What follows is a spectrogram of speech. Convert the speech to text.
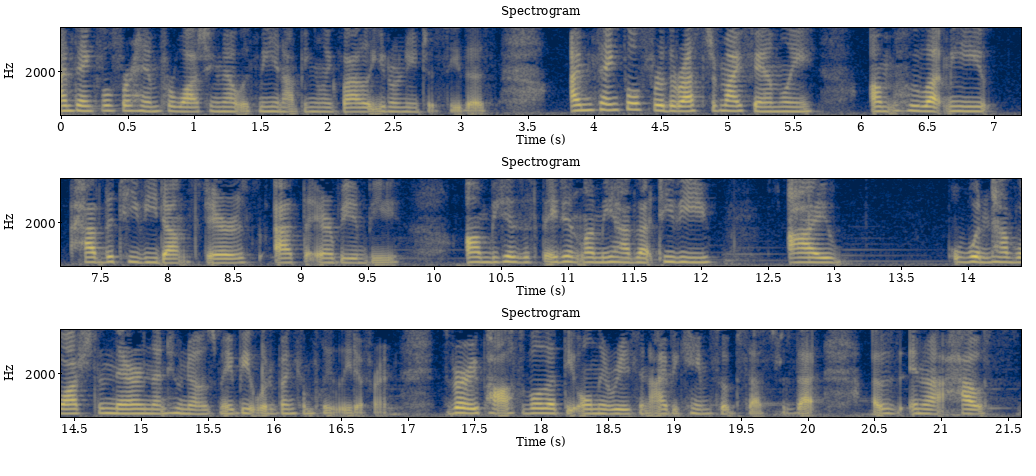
I'm thankful for him for watching that with me and not being like, Violet, you don't need to see this. I'm thankful for the rest of my family um, who let me have the TV downstairs at the Airbnb. Um, because if they didn't let me have that TV, I wouldn't have watched them there, and then who knows, maybe it would have been completely different. It's very possible that the only reason I became so obsessed was that I was in a house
